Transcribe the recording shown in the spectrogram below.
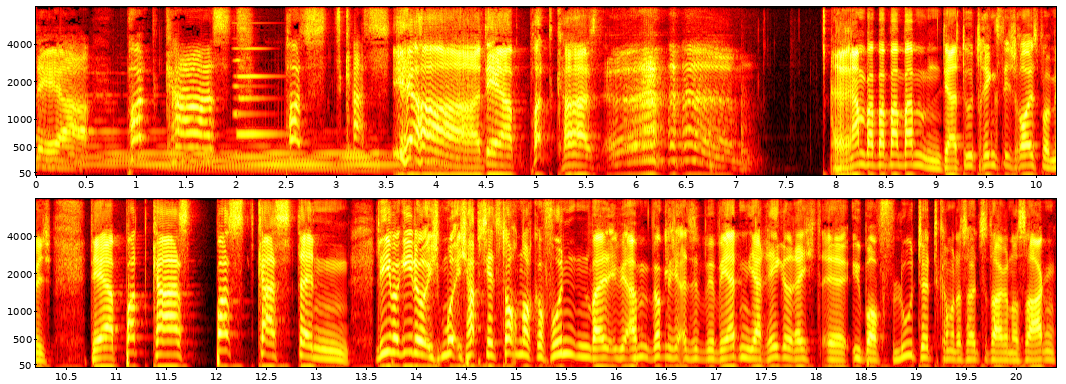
der Podcast Postkast. Ja, der Podcast. Rambababam, der du trinkst, ich räusper mich. Der Podcast Postkasten. Lieber Guido, ich, ich habe es jetzt doch noch gefunden, weil wir haben wirklich, also wir werden ja regelrecht äh, überflutet, kann man das heutzutage noch sagen,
